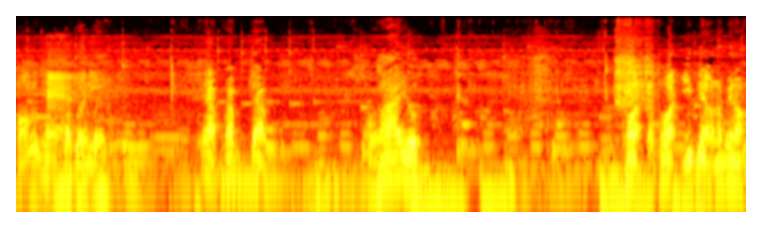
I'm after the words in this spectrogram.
ของแท้ครับตัวเบิ่งนี้เบิ่งแซ่บครับแซ่บเขาท่าอยู่ทอดกับทอดยิบแล้วนะพี่น้อง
